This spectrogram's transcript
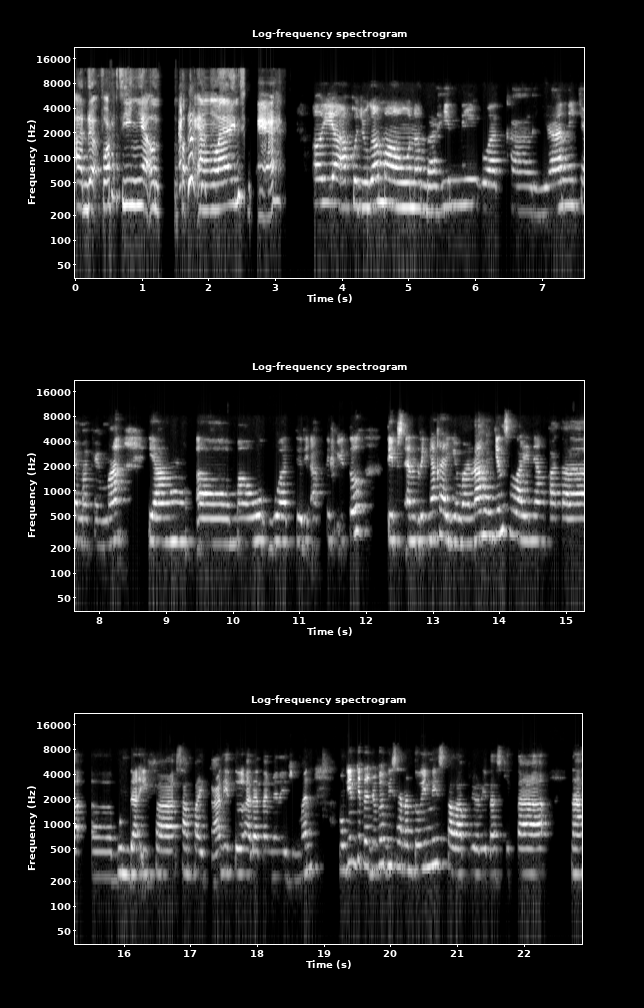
ada porsinya untuk yang lain sih, Teh. Oh iya, aku juga mau nambahin nih buat kalian nih kema-kema yang eh, mau buat jadi aktif itu tips and triknya kayak gimana. Mungkin selain yang kata eh, Bunda Iva sampaikan itu ada time management, mungkin kita juga bisa nentuin nih skala prioritas kita. Nah,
